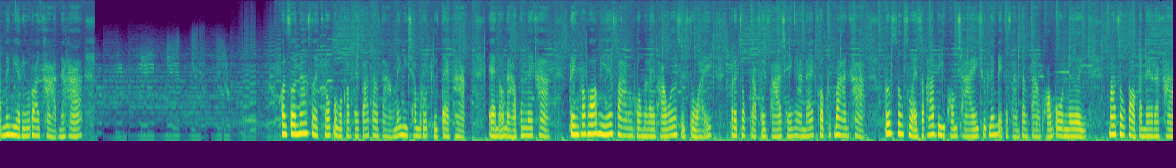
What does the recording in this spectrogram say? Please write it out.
มไม่มีริ้วรอยขาดนะคะ คอนโซลหน้าสวยครบอุปกรณ์ไฟฟ้าต่างๆ ไม่มีชำรุดหรือแตกหัก แอร์หนาวๆกันเลยค่ะ เพลงเพราะๆมีให้ฟังพวงมาลัยพาวเวอร์สวยๆ กระจกปรับไฟฟ้าใช้งานได้ครบทุกบานค่ะ รถทรงสวยสภาพดีพร้อมใช้ชุดเล่มเอกสารต่างๆ พร้อมโอนเลย มาส่งต่อกันในราคา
